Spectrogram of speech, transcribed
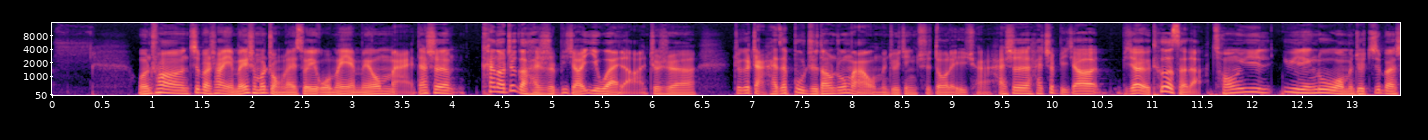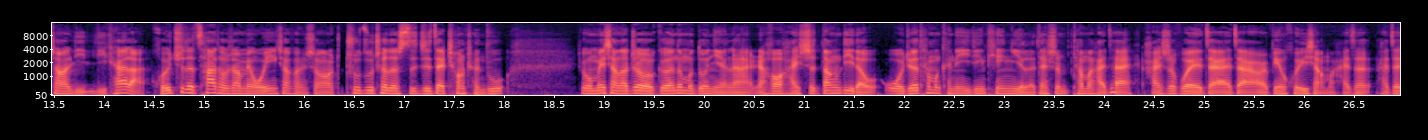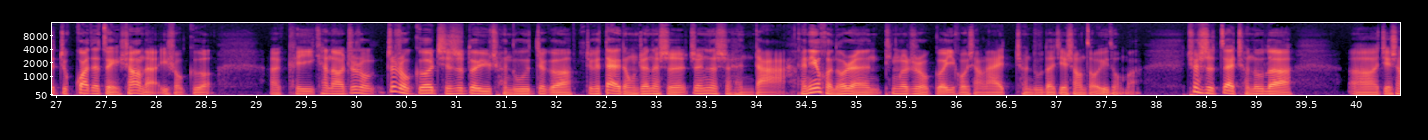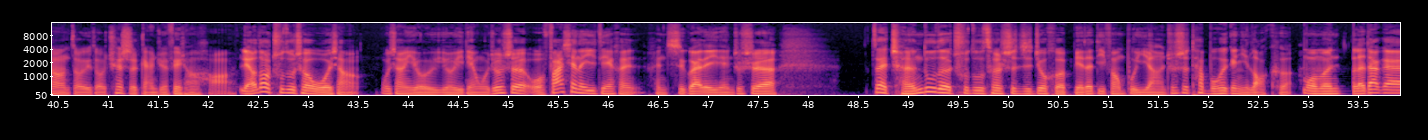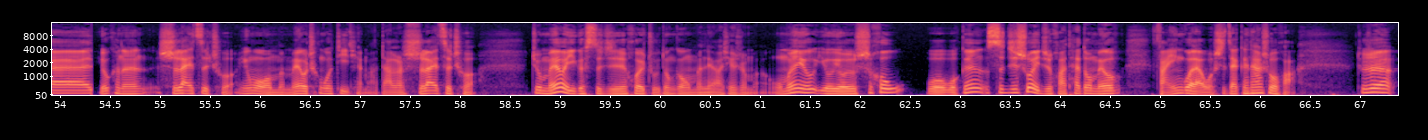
文创基本上也没什么种类，所以我们也没有买。但是看到这个还是比较意外的啊，就是。这个展还在布置当中嘛，我们就进去兜了一圈，还是还是比较比较有特色的。从玉玉林路我们就基本上离离开了，回去的插头上面我印象很深啊，出租车的司机在唱《成都》，就我没想到这首歌那么多年了，然后还是当地的，我觉得他们肯定已经听腻了，但是他们还在还是会在在耳边回响嘛，还在还在就挂在嘴上的一首歌。啊，可以看到这首这首歌其实对于成都这个这个带动真的是真的是很大，肯定有很多人听了这首歌以后想来成都的街上走一走嘛。确实，在成都的呃街上走一走，确实感觉非常好。聊到出租车，我想我想有有一点，我就是我发现了一点很很奇怪的一点，就是在成都的出租车司机就和别的地方不一样，就是他不会跟你唠嗑。我们打了大概有可能十来次车，因为我们没有乘过地铁嘛，打了十来次车。就没有一个司机会主动跟我们聊些什么。我们有有有时候，我我跟司机说一句话，他都没有反应过来我是在跟他说话。就是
